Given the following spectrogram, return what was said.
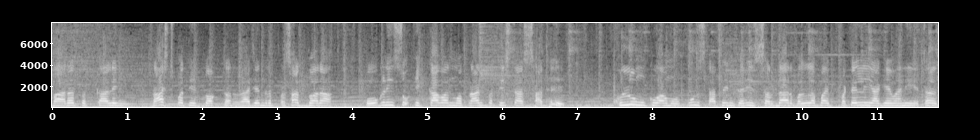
ભારત તત્કાલીન રાષ્ટ્રપતિ ડોક્ટર રાજેન્દ્ર પ્રસાદ દ્વારા ઓગણીસો એકાવનમાં પ્રાણ પ્રતિષ્ઠા સાથે ખુલ્લું મૂકવામાં પુનઃ સ્થાપિત કરી સરદાર વલ્લભભાઈ પટેલની આગેવાની હેઠળ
